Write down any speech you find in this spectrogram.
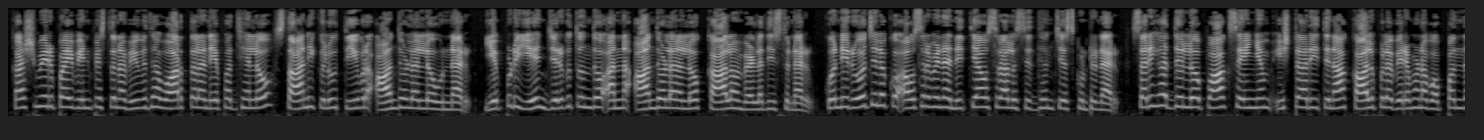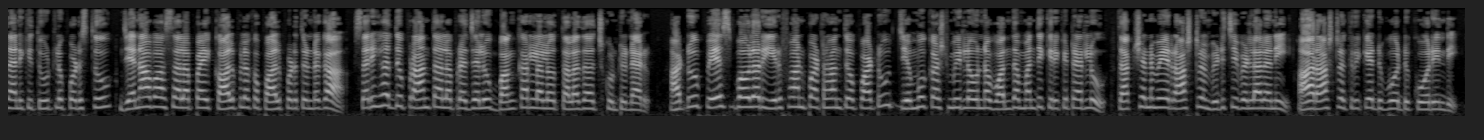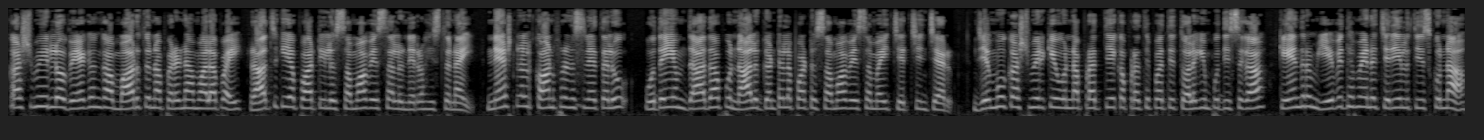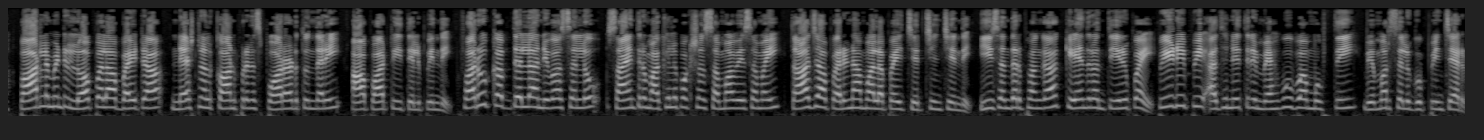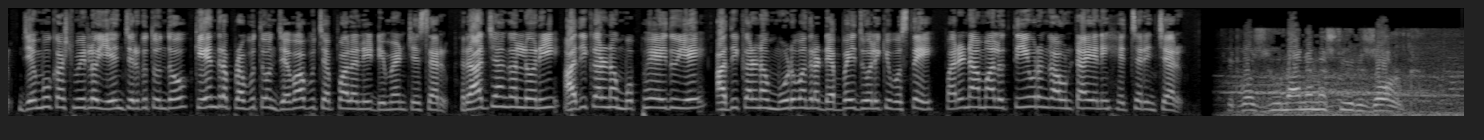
కశ్మీర్పై వినిపిస్తున్న వివిధ వార్తల నేపథ్యంలో స్థానికులు తీవ్ర ఆందోళనలో ఉన్నారు. ఎప్పుడు ఏం జరుగుతుందో అన్న ఆందోళనలో కాలం వెళ్ళదీస్తున్నారు. కొన్ని రోజులకు అవసరమైన నిత్యావసరాలు సిద్ధం చేసుకుంటున్నారు. సరిహద్దుల్లో పాక్ సైన్యం ఇష్టారీతిన కాల్పుల విరమణ ఒప్పందానికి తూట్లు పొడుస్తూ జనావాసాలపై కాల్పులకు పాల్పడుతుండగా సరిహద్దు ప్రాంతాల ప్రజలు బంకర్లలో తలదాచుకుంటున్నారు. అటు పేస్ బౌలర్ ఇర్ఫాన్ పఠాన్తో పాటు జమ్మూ కశ్మీర్లో ఉన్న వంద మంది క్రికెటర్లు తక్షణమే రాష్ట్రం విడిచి వెళ్ళాలని ఆ రాష్ట్ర క్రికెట్ బోర్డు కోరింది. కశ్మీర్లో వేగంగా మారుతున్న పరిణామాలపై రాజకీయ పార్టీలు సమావేశాలు నిర్వహిస్తున్నాయి. నేషనల్ కాన్ఫరెన్స్ నేతలు ఉదయం దాదాపు నాలుగు గంటల పాటు సమావేశమై చర్చించారు. జమ్మూ కశ్మీర్కి ఉన్న ప్రత్యేక ప్రతిపత్తి తొలగింపు దిశగా కేంద్రం ఏ విధమైన చర్యలు తీసుకున్నా పార్లమెంటు లోపల బయట నేషనల్ కాన్ఫరెన్స్ పోరాడుతుందని ఆ పార్టీ తెలిపింది. ఫరూక్ అబ్దుల్లా నివాసంలో సాయంత్రం అఖిలపక్షం సమావేశం సమావేశమై తాజా పరిణామాలపై చర్చించింది. ఈ సందర్భంగా కేంద్రం తీరుపై పీడీపీ అధినేత్రి మెహబూబా ముఫ్తీ విమర్శలు గుప్పించారు. జమ్మూ కశ్మీర్లో ఏం జరుగుతుందో కేంద్ర ప్రభుత్వం జవాబు చెప్పాలని డిమాండ్ చేశారు. రాజ్యాంగంలోని అధికరణం ముప్పై ఐదు ఏ అధికరణం మూడు వందల డెబ్బై జోలికి వస్తే పరిణామాలు తీవ్రంగా ఉంటాయని హెచ్చరించారు. It was unanimously resolved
